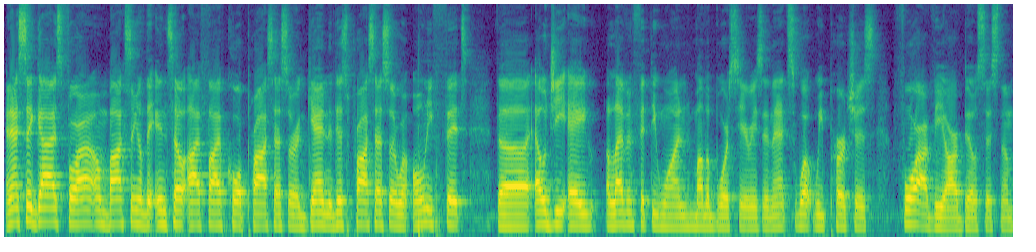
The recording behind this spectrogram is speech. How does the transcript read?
And that's it guys for our unboxing of the Intel i5 core processor. Again, this processor will only fit the LGA 1151 motherboard series and that's what we purchased for our VR build system.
